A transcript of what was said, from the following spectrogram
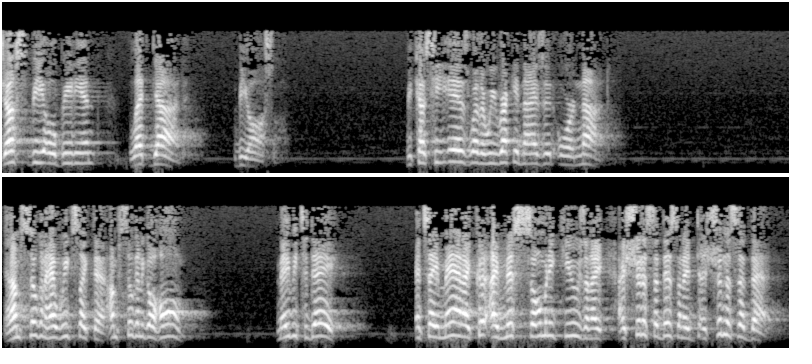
Just be obedient. Let God be awesome. Because He is whether we recognize it or not. And I'm still to have weeks like that. I'm still to go home. Maybe today. And say, man, I could, I missed so many cues and I, I should have said this and I, I shouldn't have said that.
